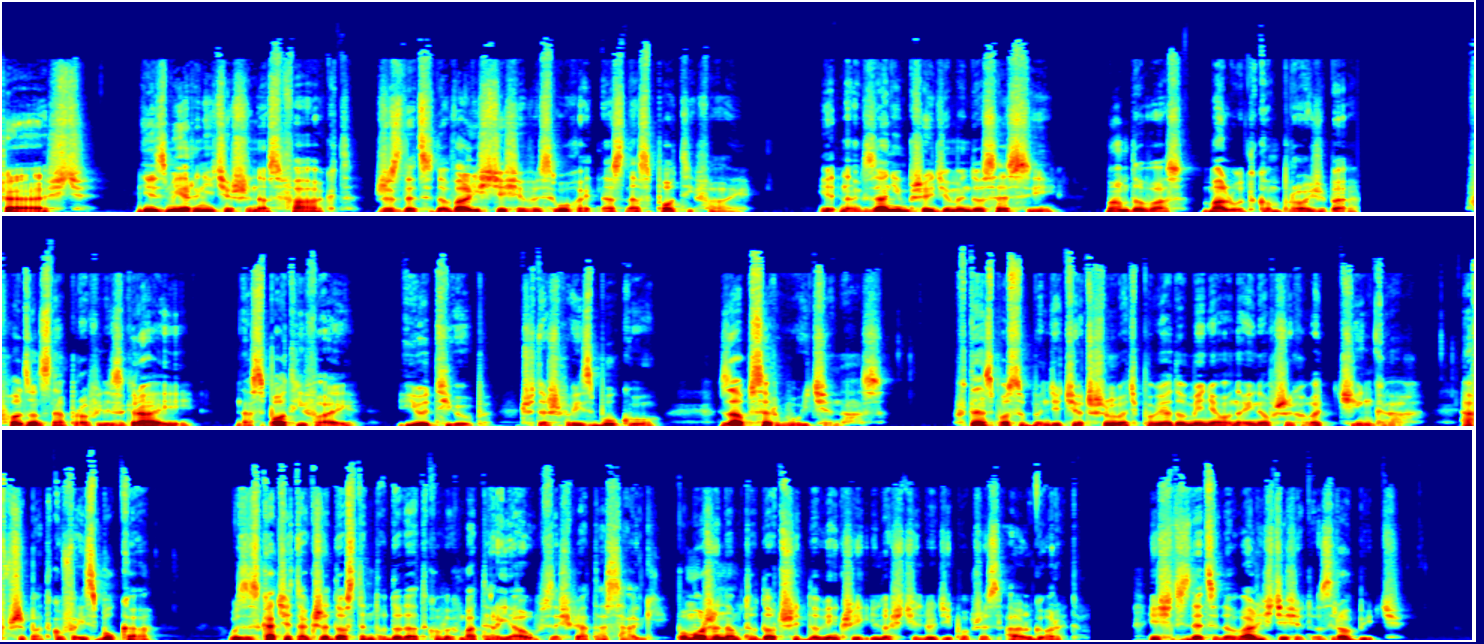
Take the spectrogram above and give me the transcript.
Cześć. Niezmiernie cieszy nas fakt, że zdecydowaliście się wysłuchać nas na Spotify. Jednak zanim przejdziemy do sesji, mam do Was malutką prośbę. Wchodząc na profil Zgrai, na Spotify, YouTube czy też Facebooku, zaobserwujcie nas. W ten sposób będziecie otrzymywać powiadomienia o najnowszych odcinkach, a w przypadku Facebooka Uzyskacie także dostęp do dodatkowych materiałów ze świata sagi. Pomoże nam to dotrzeć do większej ilości ludzi poprzez algorytm. Jeśli zdecydowaliście się to zrobić,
